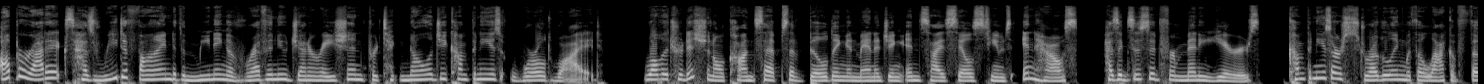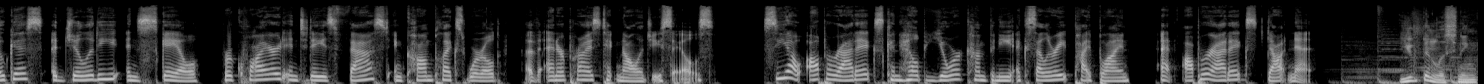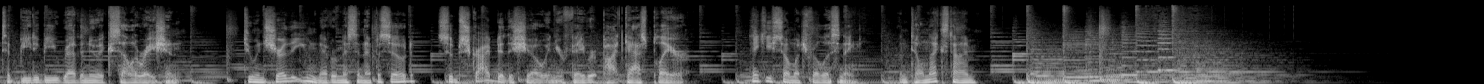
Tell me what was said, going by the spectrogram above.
Operatix has redefined the meaning of revenue generation for technology companies worldwide. While the traditional concepts of building and managing inside sales teams in house has existed for many years, companies are struggling with a lack of focus, agility, and scale required in today's fast and complex world of enterprise technology sales. See how Operatix can help your company accelerate pipeline at operatix.net. You've been listening to B2B Revenue Acceleration. To ensure that you never miss an episode, subscribe to the show in your favorite podcast player. Thank you so much for listening. Until next time.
